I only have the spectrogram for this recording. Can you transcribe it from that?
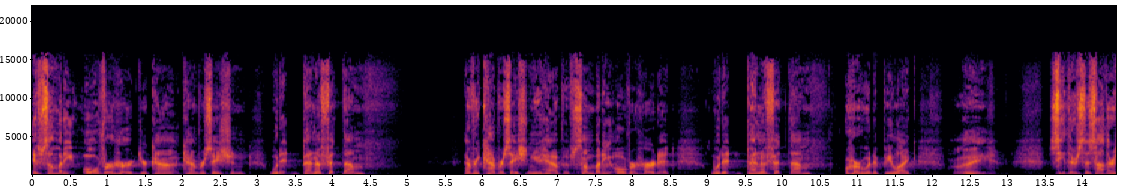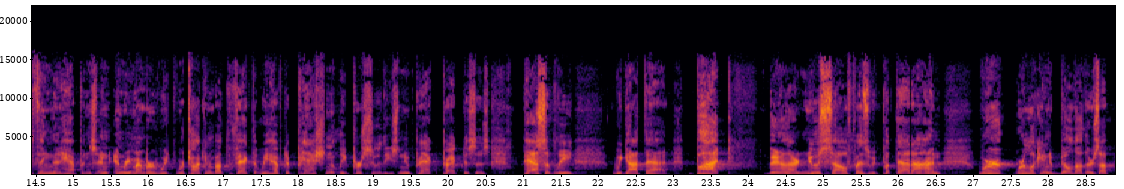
If somebody overheard your conversation, would it benefit them? Every conversation you have, if somebody overheard it, would it benefit them? Or would it be like, hey, See, there's this other thing that happens. And, and remember, we, are talking about the fact that we have to passionately pursue these new practices. Passively, we got that. But in our new self, as we put that on, we're, we're looking to build others up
